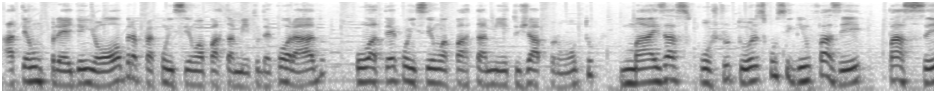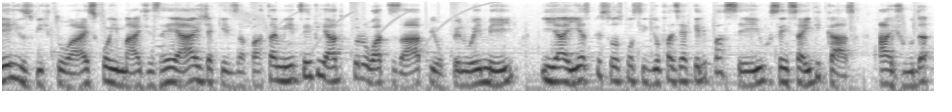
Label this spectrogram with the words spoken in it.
até um prédio em obra para conhecer um apartamento decorado ou até conhecer um apartamento já pronto, mas as construtoras conseguiam fazer passeios virtuais com imagens reais de aqueles apartamentos enviados pelo WhatsApp ou pelo e-mail e aí as pessoas conseguiam fazer aquele passeio sem sair de casa. Ajuda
